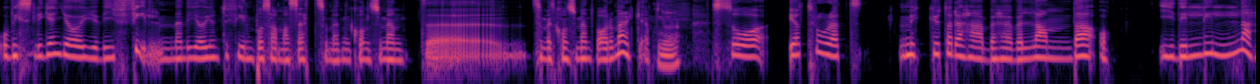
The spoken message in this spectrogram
Och visserligen gör ju vi film, men vi gör ju inte film på samma sätt som, en konsument, eh, som ett konsumentvarumärke. Nej. Så jag tror att mycket av det här behöver landa och i det lilla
